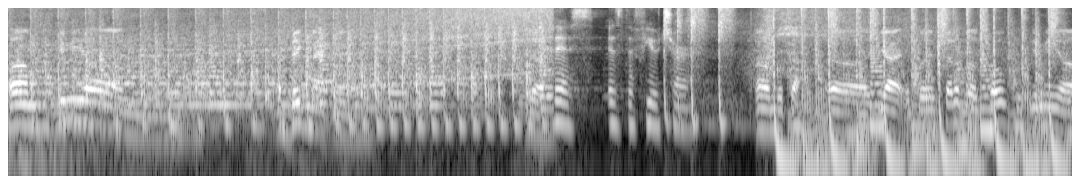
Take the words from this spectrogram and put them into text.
Um, just give me um a Big Mac. Yeah. This is the future. Um, with the, uh, yeah, but instead of a Coke, just give me a,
